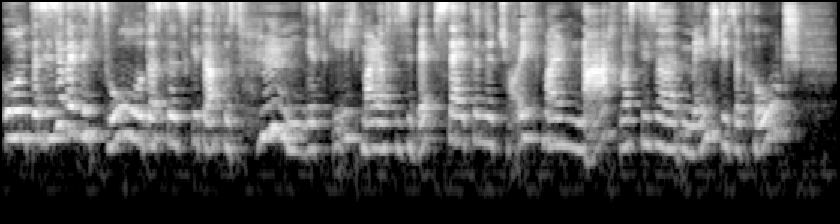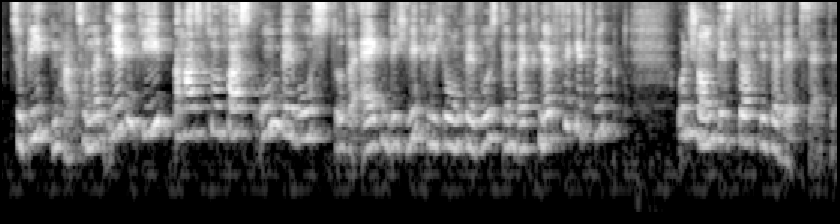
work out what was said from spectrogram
Und das ist aber jetzt nicht so, dass du jetzt gedacht hast, hm, jetzt gehe ich mal auf diese Webseite und jetzt schaue ich mal nach, was dieser Mensch, dieser Coach zu bieten hat, sondern irgendwie hast du fast unbewusst oder eigentlich wirklich unbewusst ein paar Knöpfe gedrückt und schon bist du auf dieser Webseite.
